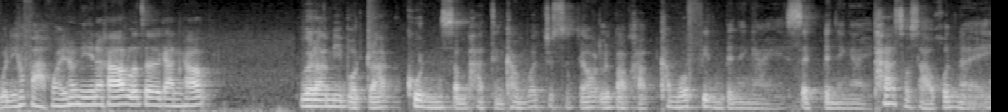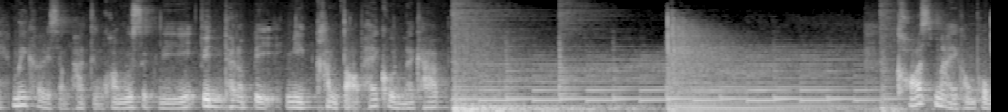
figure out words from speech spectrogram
วันนี้ก็ฝากไว้เท่านี้นะครับ แล้วเจอกันครับ เวลามีบทรักคุณสัมผัสถึงคำว่าจุดสุดยอดหรือเปล่าครับคำว่าฟินเป็นยังไง เสร็จเป็นยังไง ถ้าสาวๆคนไหนไม่เคยสัมผัสถึงความรู้สึกนี้ ฟินเทอราปีมีคำตอบให้คุณนะครับคอร์สใหม่ของผม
